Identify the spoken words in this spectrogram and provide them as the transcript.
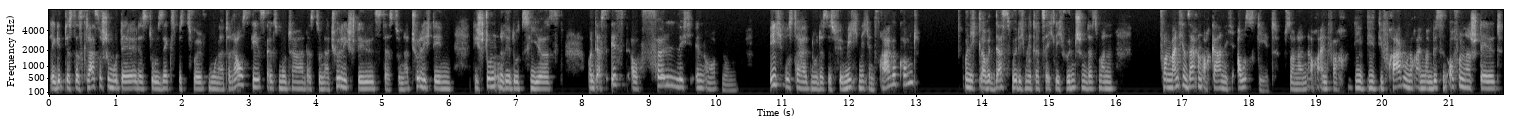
Da gibt es das klassische Modell, dass du sechs bis zwölf Monate rausgehst als Mutter, dass du natürlich stillst, dass du natürlich den, die Stunden reduzierst. Und das ist auch völlig in Ordnung. Ich wusste halt nur, dass es für mich nicht in Frage kommt. Und ich glaube, das würde ich mir tatsächlich wünschen, dass man von manchen Sachen auch gar nicht ausgeht, sondern auch einfach die, die, die Fragen noch einmal ein bisschen offener stellt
